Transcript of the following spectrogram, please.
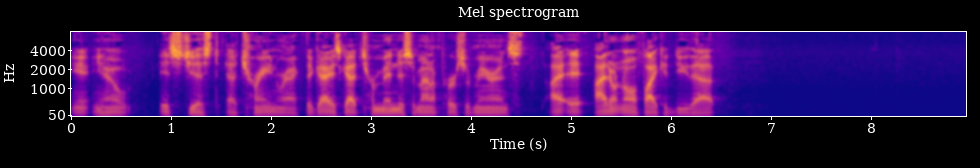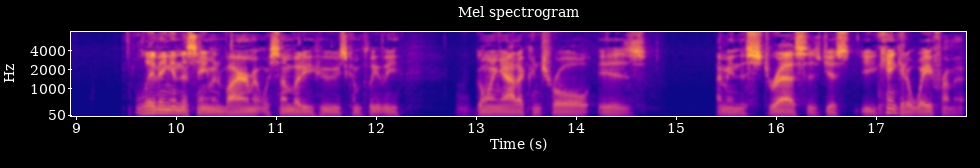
you know, it's just a train wreck. The guy's got tremendous amount of perseverance. I, I don't know if I could do that. Living in the same environment with somebody who's completely going out of control is I mean, the stress is just, you can't get away from it.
